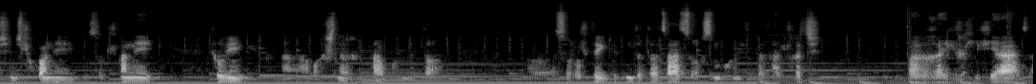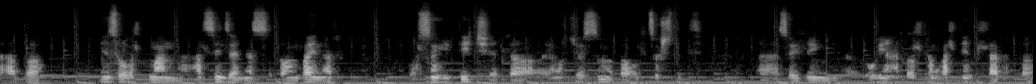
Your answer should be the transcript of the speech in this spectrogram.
шинжлэх ухааны судалгааны төвийн багш нар та бүхэн одоо сургалтыг бидэнд одоо зааж сургасан бүхэнд талархаж байгаагаа илэрхийлье. За одоо энэ сургалт маань алсын зайнаас онлайнаар болсон хэдий ч одоо ямар ч байсан одоо уулзагчдад соёлын үеийн хадгалт хамгаалтын талаар одоо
